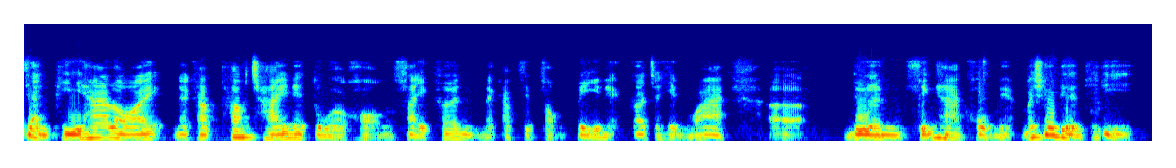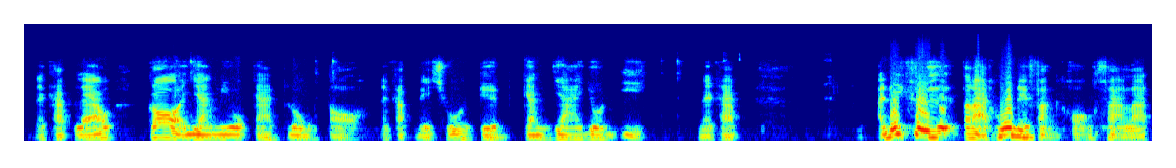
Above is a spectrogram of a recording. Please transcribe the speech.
S&P 500 นะครับถ้าใช้ในตัวของไซเคิลนะครับ 12 ปีเนี่ยก็จะเห็นว่าเอ่อเดือนสิงหาคมเนี่ยไม่ใช่เดือนที่ดี นะครับแล้วก็ยังมีโอกาสลงต่อนะครับในช่วงเดือนกันยายนอีกนะครับอันนี้คือตลาดหุ้นในฝั่งของสหรัฐ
